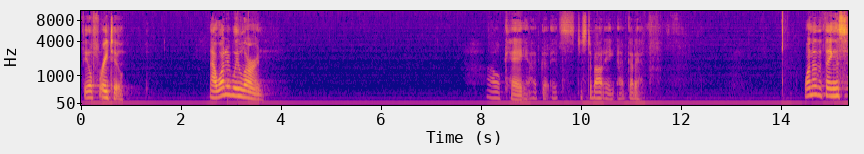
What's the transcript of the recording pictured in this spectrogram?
feel free to. Now, what did we learn? Okay, I've got it's just about eight. I've got a one of the things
